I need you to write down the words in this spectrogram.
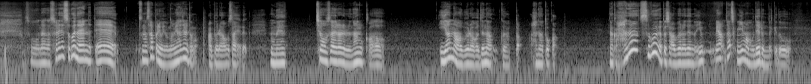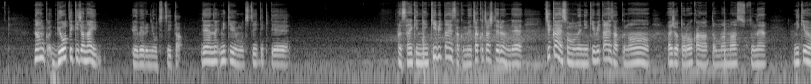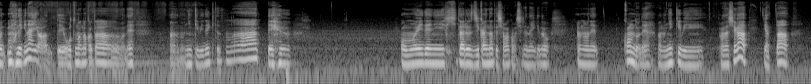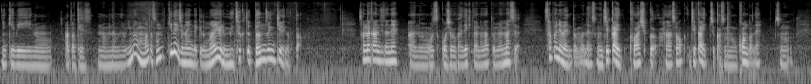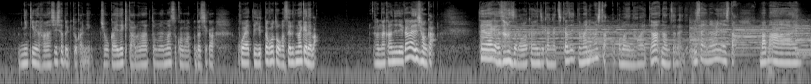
そうなんかそれですごい悩んでてそのサプリメント飲み始めたの。油を抑える。もうめっちゃ抑えられる。なんか嫌な油が出なくなった。鼻とか。なんか鼻すごい私油出るの。いや確かに今も出るんだけどなんか病的じゃないレベルに落ち着いた。でニキビも落ち着いてきて最近ニキビ対策めちゃくちゃしてるんで次回そのねニキビ対策のラジオ撮ろうかなと思いますちょっとね。ニキビもうできないよっていう大人の方はねあのニキビできてたなーっていう思い出に浸る時間になってしまうかもしれないけどあのね今度ねあのニキビ私がやったニキビの後消すでも今もまだそんな綺麗じゃないんだけど前よりめちゃくちゃ断然綺麗になった。そんな感じでねあのご紹介できたらなと思います。サプリメントもねその次回詳しく話そう次回っていうかその今度ねその2期目の話した時とかに紹介できたらなと思います。この私がこうやって言ったことを忘れてなければ。そんな感じでいかがでしょうかというわけでそろそろお別れの時間が近づいてまいりました。ここまでのお相手はなんちゃらアイドル2歳のみでした。バイバーイ。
